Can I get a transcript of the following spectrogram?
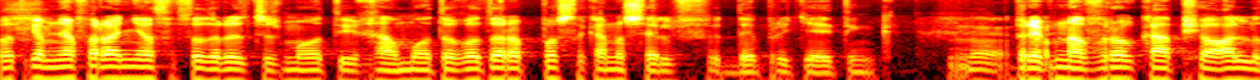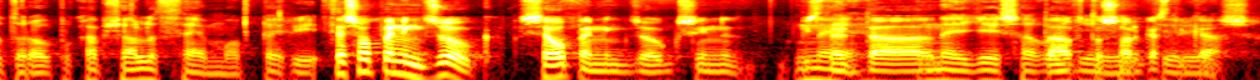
Οπότε καμιά φορά νιώθω αυτό το ρατσισμό ότι γαμώ το εγώ τώρα πώς θα κάνω self-deprecating. Ναι. Πρέπει να βρω κάποιο άλλο τρόπο, κάποιο άλλο θέμα. Περί... Θες opening joke. Σε opening jokes είναι πιστεύω ναι, τα, ναι, για εισαγωγή τα αυτοσαρκαστικά. κυρίως.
